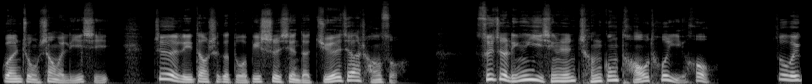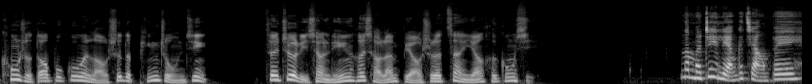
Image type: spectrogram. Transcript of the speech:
观众尚未离席，这里倒是个躲避视线的绝佳场所。随着林一行人成功逃脱以后，作为空手道部顾问老师的平种静。在这里向林和小兰表示了赞扬和恭喜。那么这两个奖杯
